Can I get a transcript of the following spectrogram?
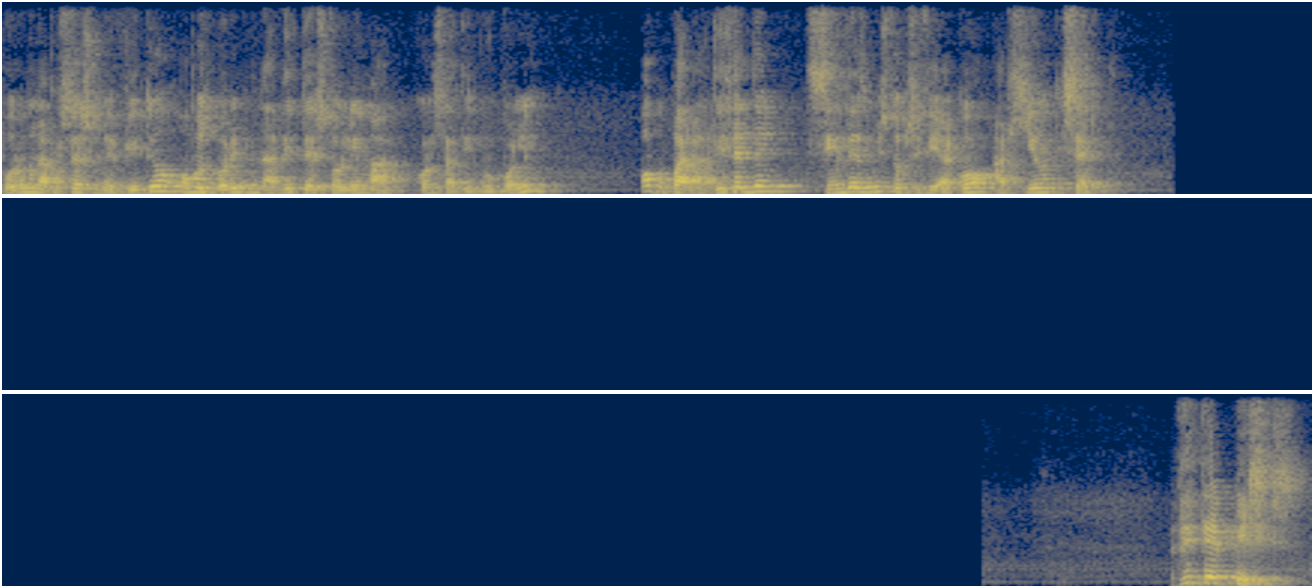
μπορούμε να προσθέσουμε βίντεο όπως μπορείτε να δείτε στο λίμα Κωνσταντινούπολη, όπου παρατίθενται σύνδεσμοι στο ψηφιακό αρχείο της ΕΡΤ. Δείτε επίσης,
